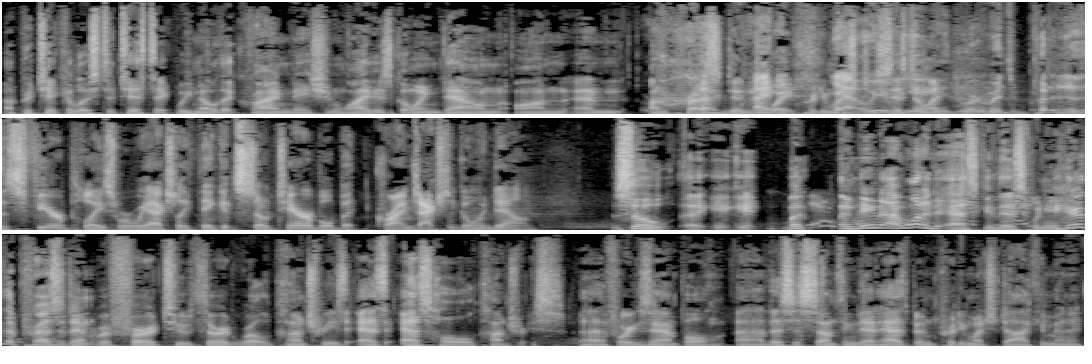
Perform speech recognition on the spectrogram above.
a particular statistic? We know that crime nationwide is going down on an unprecedented Right. way, pretty much yeah, we- we- consistently. We're, we're put into this fear place where we actually think it's so terrible, but crime's actually going down. So, uh, it, it- but Nina, I wanted to ask you this: when you hear the president refer to third world countries as s-hole countries, uh, for example, uh, this is something that has been pretty much documented.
